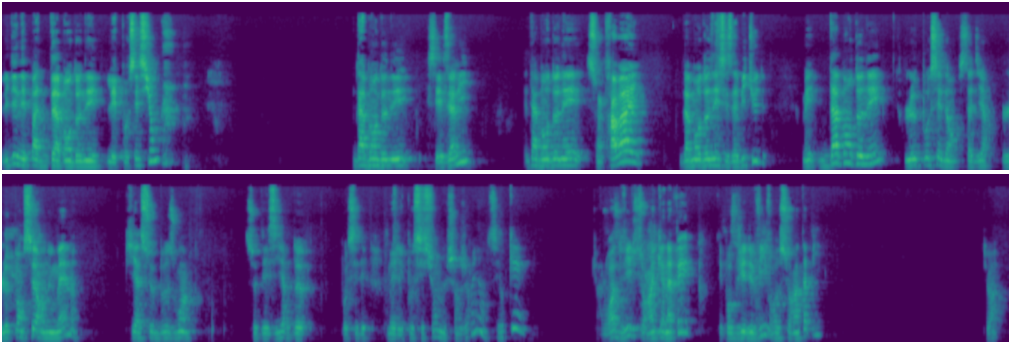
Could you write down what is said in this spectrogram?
l'idée n'est pas d'abandonner les possessions, d'abandonner ses amis, d'abandonner son travail, d'abandonner ses habitudes, mais d'abandonner le possédant, c'est-à-dire le penseur en nous-mêmes qui a ce besoin, ce désir de posséder. Mais les possessions ne changent rien, c'est ok. Tu as le droit de vivre sur un canapé, tu n'es pas obligé de vivre sur un tapis. Tu vois?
